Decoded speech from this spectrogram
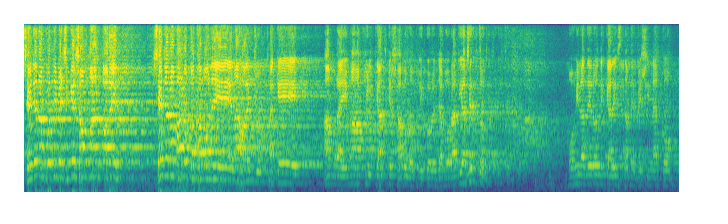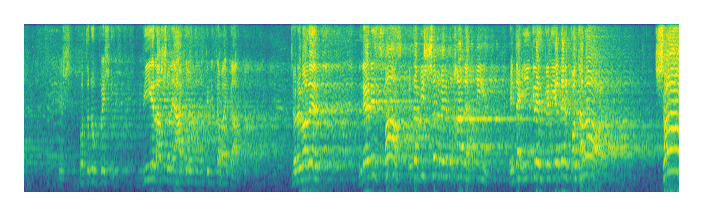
সে যেন প্রতিবেশীকে সম্মান করে সে যেন ভালো কথা বলে না হয় চুপ থাকে আমরা এই মাহফিলকে আজকে স্বাবলম্বী করে যাব রাজি আছেন তো মহিলাদের অধিকার ইসলামে বেশি না কম? বেশি। কতটুকু বেশি? বিয়ের আসলে আগে অনুমতি নিতে হয় কার? জোরে বলেন। লেডিস ফার্স্ট এটা বিশ্বনবীর মুখানে হাদিস। এটা ইংরেজ বেরিয়েদের কথা নয়। সব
